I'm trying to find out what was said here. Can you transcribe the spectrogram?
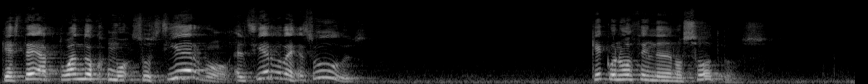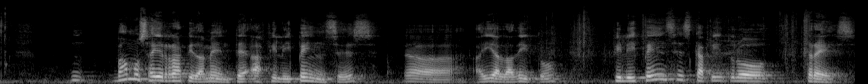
Que esté actuando como su siervo, el siervo de Jesús. ¿Qué conocen de nosotros? Vamos a ir rápidamente a Filipenses, ah, ahí al ladito. Filipenses capítulo 3.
